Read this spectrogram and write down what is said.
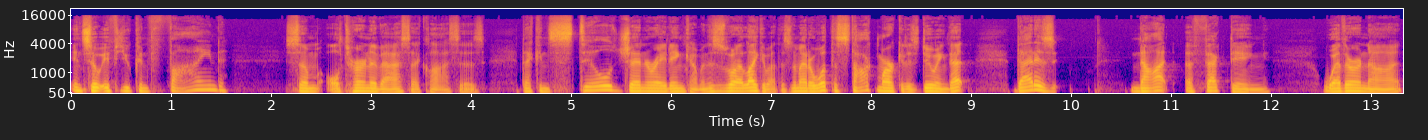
And so if you can find some alternative asset classes that can still generate income, and this is what I like about this, no matter what the stock market is doing, that that is not affecting whether or not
